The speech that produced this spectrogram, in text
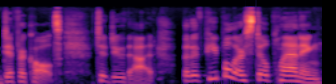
difficult to do that. But if people are still planning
